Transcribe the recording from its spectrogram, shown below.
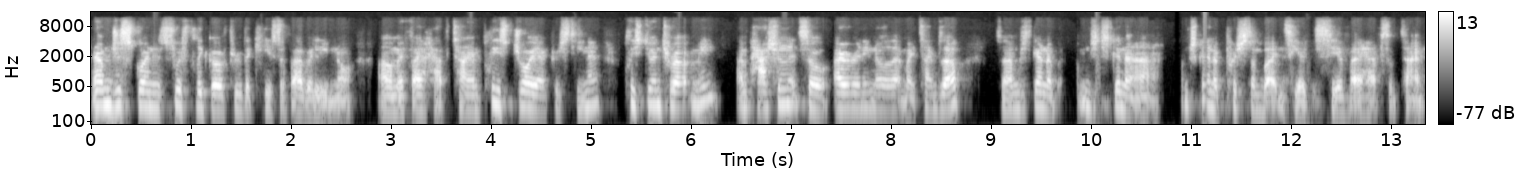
And I'm just going to swiftly go through the case of Avelino. Um, if I have time, please, Joia, Christina, please do interrupt me. I'm passionate, so I already know that my time's up. So I'm just gonna, I'm just gonna, I'm just gonna push some buttons here to see if I have some time.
